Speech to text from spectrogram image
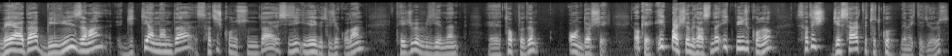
veya da bildiğiniz zaman ciddi anlamda satış konusunda sizi ileri götürecek olan tecrübe bilgilerimden e, topladığım 14 şey. Okey, ilk başlayalım aslında. İlk birinci konu satış cesaret ve tutku demektir diyoruz.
